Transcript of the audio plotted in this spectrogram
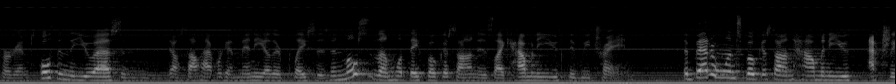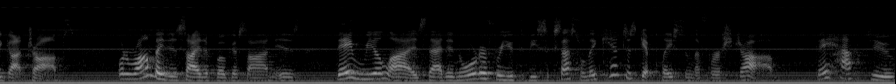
programs, both in the US and you know, South Africa and many other places. And most of them, what they focus on is like, how many youth did we train? The better ones focused on how many youth actually got jobs. What Harambee decided to focus on is they realized that in order for youth to be successful, they can't just get placed in the first job. They have to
